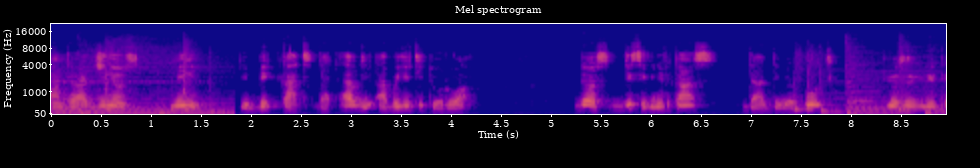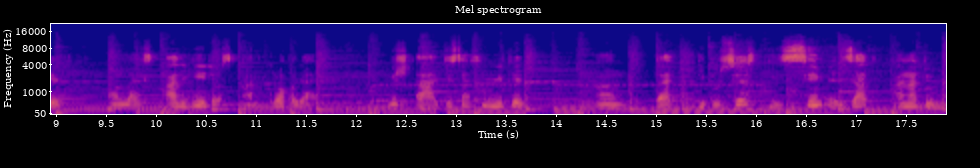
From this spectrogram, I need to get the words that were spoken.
Panthera genus, meaning the big cats that have the ability to roar. Thus, this significance that they were both closely related, unlike alligators and crocodiles, which are distantly related, and that they possess the same exact anatomy,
